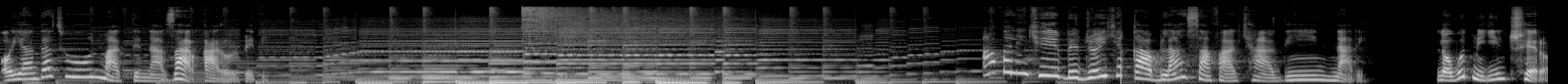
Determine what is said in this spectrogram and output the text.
آیندهتون مد نظر قرار بدید. اول اینکه به جایی که قبلا سفر کردین نرین. لابد میگین چرا؟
